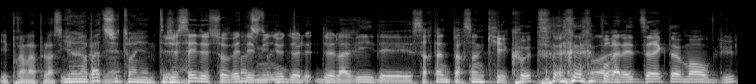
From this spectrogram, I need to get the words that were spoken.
Il prend la place. Il n'y aura pas de citoyenneté. J'essaie de sauver Pas des de minutes de, de la vie de certaines personnes qui écoutent pour Ouais. aller directement au but.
